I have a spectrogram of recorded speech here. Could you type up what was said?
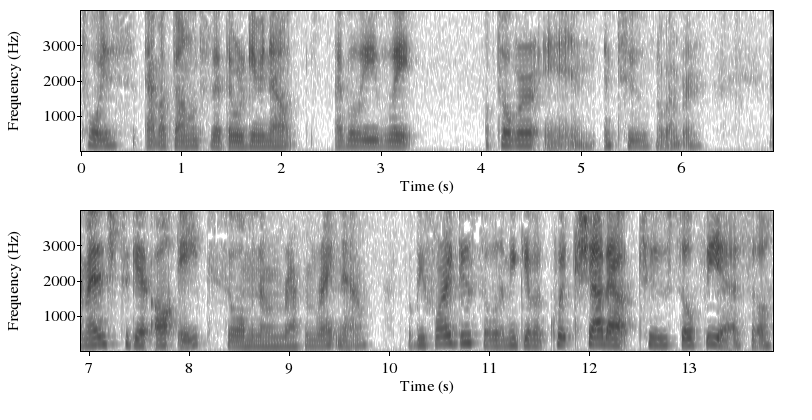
toys at McDonald's that they were giving out I believe late October and into November. I managed to get all eight so I'm going to wrap them right now. But before I do so let me give a quick shout out to Sophia. So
